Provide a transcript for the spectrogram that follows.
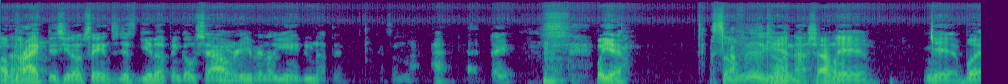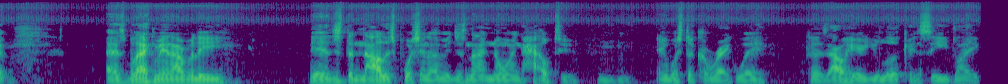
a Nah. practice, you know what I'm saying, to just get up and go shower Mhm. even though you ain't do nothing. I'm like, ah, God damn. but yeah. So I feel you. Cannot shower. yeah. Yeah, but as black men, I really yeah, just the knowledge portion of it, just not knowing how to Mhm. and what's the correct way. Because out here, you look and see like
